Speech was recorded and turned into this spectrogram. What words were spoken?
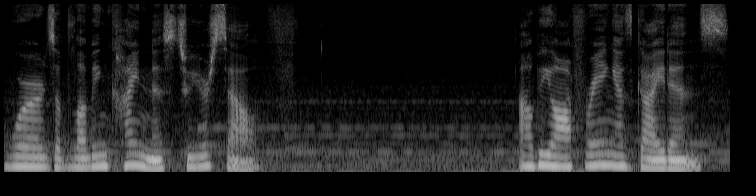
words of loving kindness to yourself. I'll be offering as guidance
